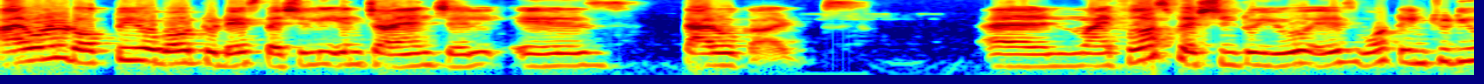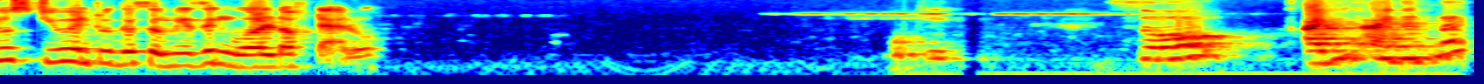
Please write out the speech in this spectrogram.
I want to talk to you about today, especially in Chai and Chill, is tarot cards. And my first question to you is what introduced you into this amazing world of tarot? Okay. So, I think I did my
